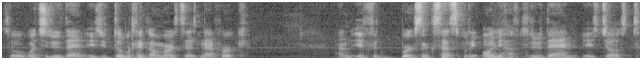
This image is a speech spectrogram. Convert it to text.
So what you do then is you double click on where it says network and if it works successfully all you have to do then is just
